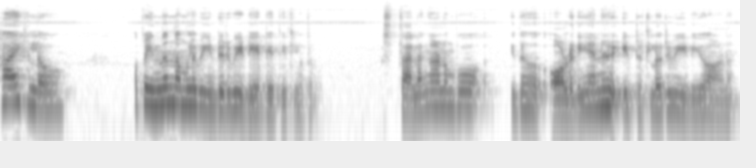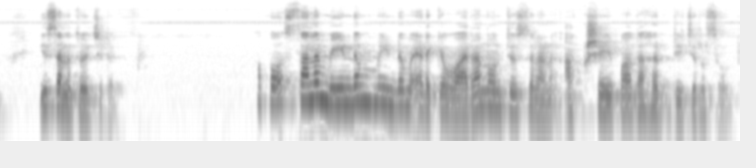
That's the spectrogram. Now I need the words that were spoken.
ഹായ് ഹലോ അപ്പോൾ ഇന്ന് നമ്മൾ വീണ്ടും ഒരു വീഡിയോ ആയിട്ട് എത്തിയിട്ടുള്ളത്. സ്ഥലം കാണുമ്പോൾ ഇത് ഓൾറെഡി ഞാൻ ഇട്ടിട്ടുള്ളൊരു വീഡിയോ ആണ് ഈ സ്ഥലത്ത് വെച്ചിട്ട്. അപ്പോൾ സ്ഥലം വീണ്ടും വീണ്ടും ഇടയ്ക്ക് വരാൻ തോന്നിച്ച സ്ഥലമാണ് അക്ഷയപാത ഹെറിറ്റേജ് റിസോർട്ട്.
